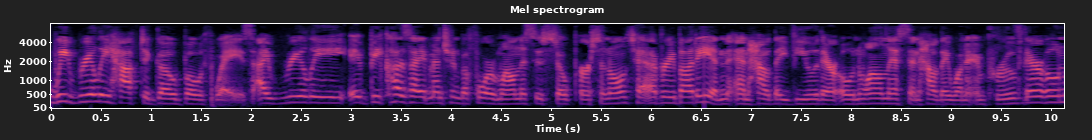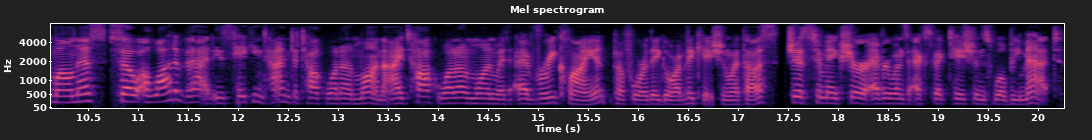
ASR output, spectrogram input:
we really have to go both ways. I really, it, because I mentioned before, wellness is so personal to everybody and, and how they view their own wellness and how they want to improve their own wellness. So a lot of that is taking time to talk one on one. I talk one on one with every client before they go on vacation with us just to make sure everyone's expectations will be met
